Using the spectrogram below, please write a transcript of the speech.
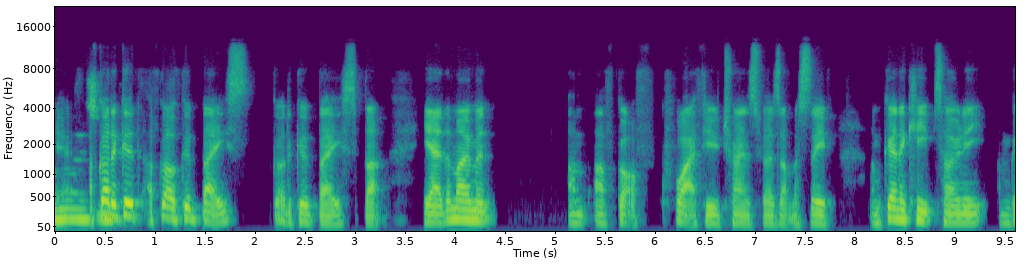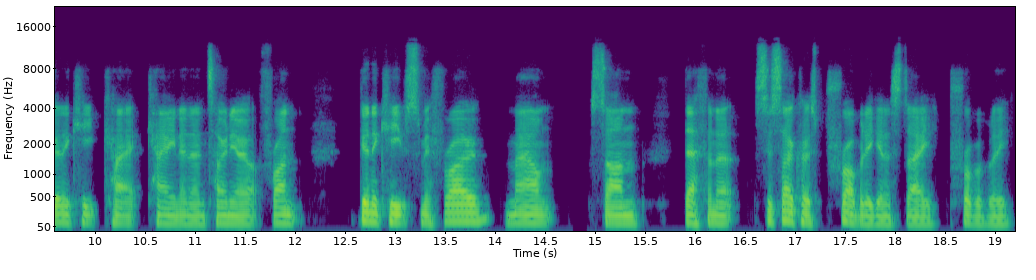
yeah, I've got a good, I've got a good base, got a good base, but yeah, at the moment, I'm, I've got quite a few transfers up my sleeve. I'm going to keep Tony. I'm going to keep Kane and Antonio up front. I'm going to keep Smith Rowe, Mount, Son, definite. Sissoko's probably going to stay, probably.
